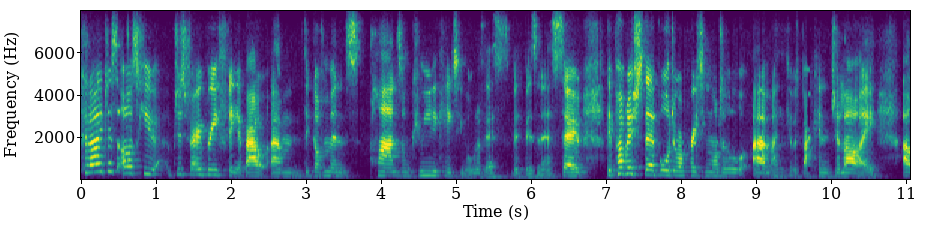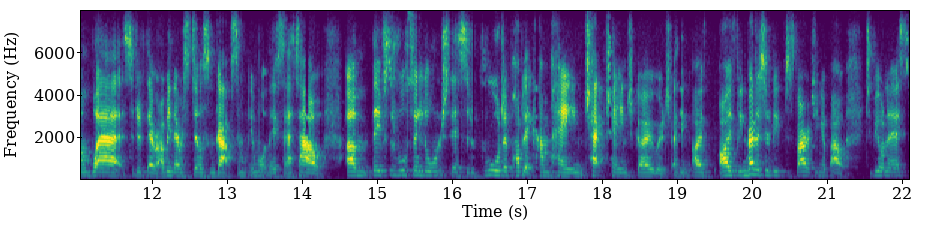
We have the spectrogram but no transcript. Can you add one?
Could I just ask you just very briefly about um, the government's plans on communicating all of this with business? So they published their border operating model, um, I think it was back in July, um, where sort of there, I mean, there are still some gaps in, in what they've set out. Um, they've sort of also launched this sort of broader public campaign, Check, Change, Go, which I think I've I've been relatively disparaging about, to be honest.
